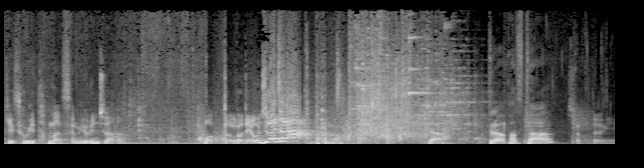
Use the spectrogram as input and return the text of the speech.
이게 속이 탐만 쓰면 요린 줄 알아. 먹던 거 내온 줄 알잖아! 자, 드라마 파스타. 적당히.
